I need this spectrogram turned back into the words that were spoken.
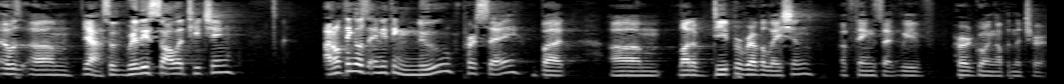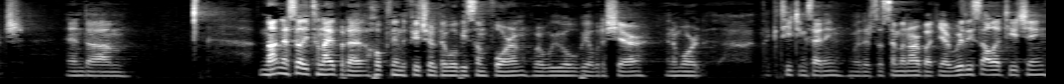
it was, um, yeah, so really solid teaching. I don't think it was anything new per se, but um, a lot of deeper revelation of things that we've heard growing up in the church. And um, not necessarily tonight, but uh, hopefully in the future there will be some forum where we will be able to share in a more like a teaching setting, whether it's a seminar. But yeah, really solid teaching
